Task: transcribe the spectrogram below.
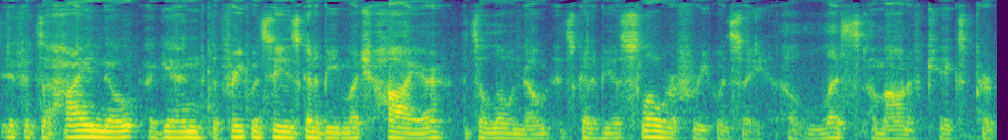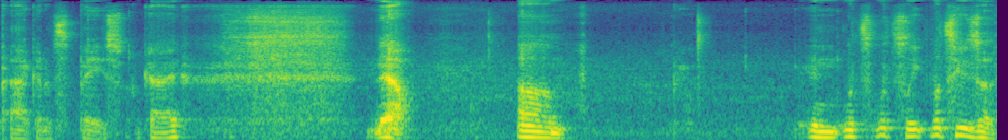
If it's a high note, again, the frequency is going to be much higher. If it's a low note, it's going to be a slower frequency, a less amount of kicks per packet of space. Okay. Now, um, in let's let's let's use a.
